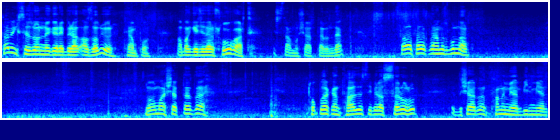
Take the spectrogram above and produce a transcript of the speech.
tabii ki sezonuna göre biraz azalıyor tempo. Ama geceler soğuk artık İstanbul şartlarında. Salatalıklarımız bunlar. Normal şartlarda toplarken tazesi biraz sarı olur. E, Dışarıdan tanımayan, bilmeyen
